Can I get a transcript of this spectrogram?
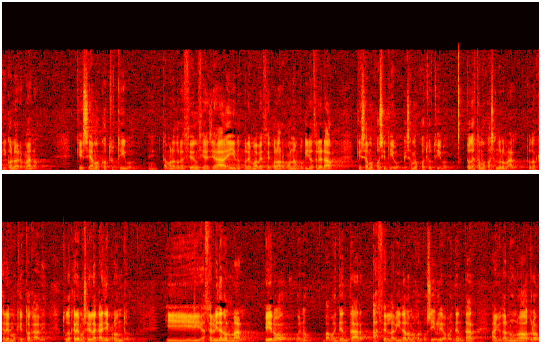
y con los hermanos, que seamos constructivos. ¿eh? Estamos en la adolescencia ya y nos ponemos a veces con la hormona un poquillo acelerados, que seamos positivos, que seamos constructivos. Todos estamos pasándolo mal, todos queremos que esto acabe, todos queremos ir a la calle pronto y hacer vida normal. Pero, bueno, vamos a intentar hacer la vida lo mejor posible, vamos a intentar ayudarnos unos a otros,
